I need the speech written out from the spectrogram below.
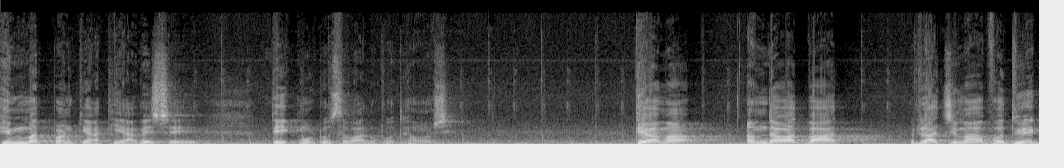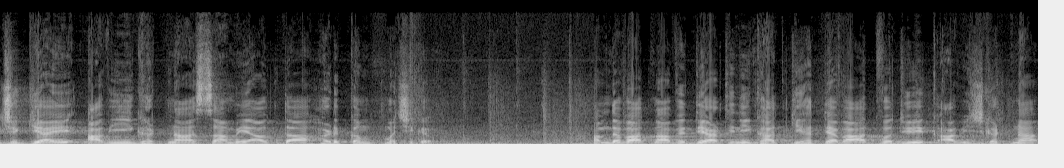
હિંમત પણ ક્યાંથી આવે છે? તે એક મોટો સવાલ ઊભો થયો છે. તેવામાં અમદાવાદ બાદ રાજ્યમાં વધુ એક જગ્યાએ આવી ઘટના સામે આવતા હડકંપ મચી ગયો. અમદાવાદમાં વિદ્યાર્થીની ઘાતકી હત્યા બાદ વધુ એક આવી જ ઘટના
